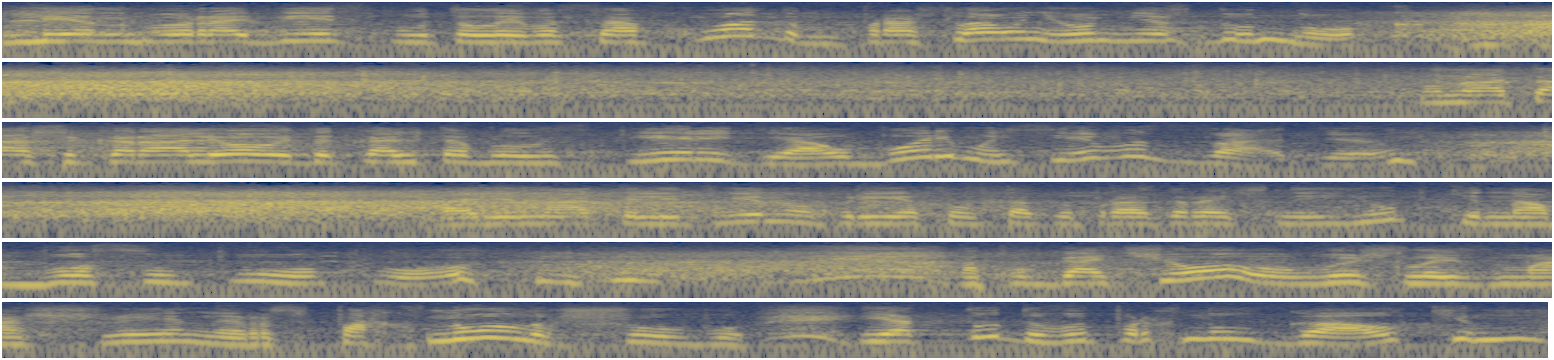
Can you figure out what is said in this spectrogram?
Лена Воробей спутала его со входом, прошла у него между ног. У Наташи Королевой декольте было спереди, а у Бори Моисеева сзади. А Рената Литвинова приехала в такой прозрачной юбке на босу попу. А Пугачева вышла из машины, распахнула шубу, и оттуда выпорхнул Галкин.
